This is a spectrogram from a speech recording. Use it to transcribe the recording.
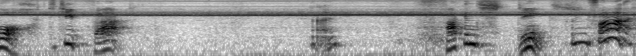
Oh, did you fart? No, Fucking stinks. I didn't fart.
